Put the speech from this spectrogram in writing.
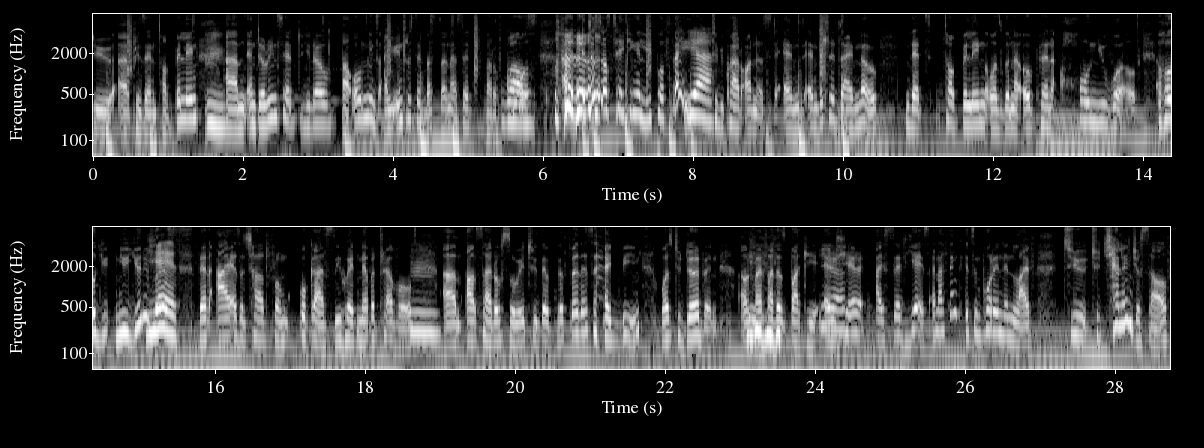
to uh, present top billing. Mm. Um, and Doreen said, you know, by all means, are you interested, Basetsana? I said, by of Well. course. um, it just was taking a leap of faith, Yeah. to be quite honest. And and little did I know that top billing was going to open a whole new world, a whole u- new universe Yes. that I, as a child from Kokasi, who had never traveled Mm. um, outside of Soweto, the, the furthest I'd been was to Durban on my father's bakkie. Yeah. And here I said yes. And I think it's important in life to to challenge yourself.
